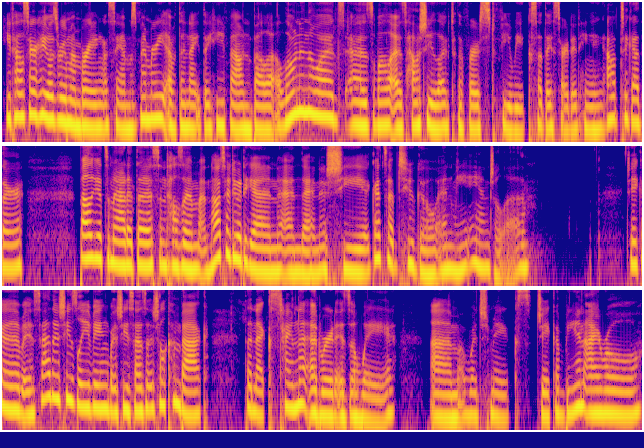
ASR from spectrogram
He tells her he was remembering Sam's memory of the night that he found Bella alone in the woods, as well as how she looked the first few weeks that they started hanging out together. Bella gets mad at this and tells him not to do it again, and then she gets up to go and meet Angela. Jacob is sad that she's leaving, but she says that she'll come back the next time that Edward is away, um, which makes Jacob be an eye roll.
